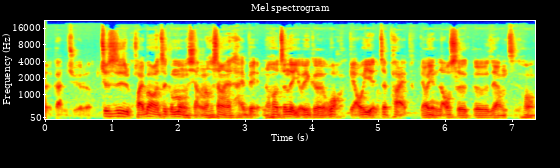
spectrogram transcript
的感觉了，就是怀抱了这个梦想，然后上来台北，然后真的有一个哇，表演在 pipe 表演饶舌歌这样子，吼，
